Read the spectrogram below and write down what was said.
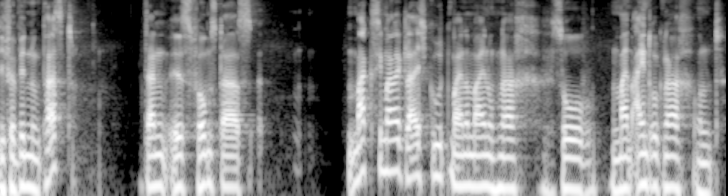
die Verbindung passt, dann ist Foam Stars maximal gleich gut, meiner Meinung nach, so meinem Eindruck nach. Und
